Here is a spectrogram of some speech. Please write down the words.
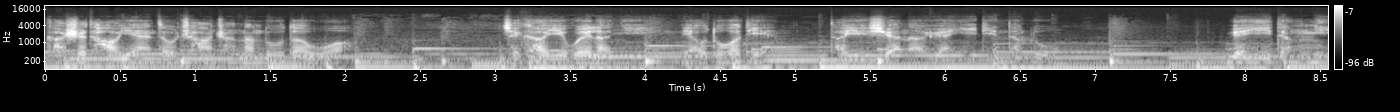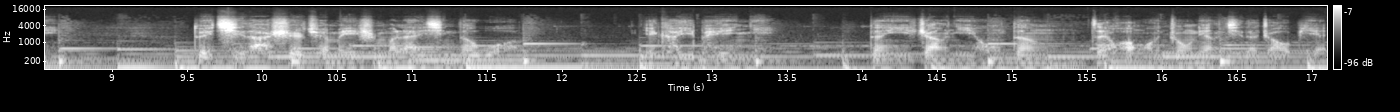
可是讨厌走长长的路的我，却可以为了你留多点，特意选了远一点的路，愿意等你。其他事却没什么耐心的我，也可以陪你等一张霓虹灯在黄昏中亮起的照片。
